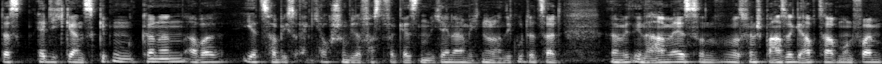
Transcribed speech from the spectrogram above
Das hätte ich gern skippen können, aber jetzt habe ich es eigentlich auch schon wieder fast vergessen. Ich erinnere mich nur noch an die gute Zeit äh, in der HMS und was für einen Spaß wir gehabt haben und vor allem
